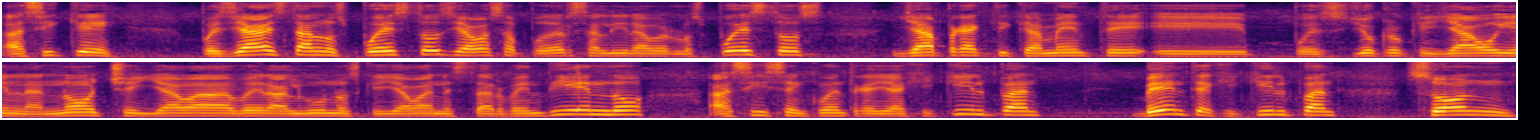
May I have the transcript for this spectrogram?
Así que pues ya están los puestos, ya vas a poder salir a ver los puestos, ya prácticamente eh, pues yo creo que ya hoy en la noche ya va a haber algunos que ya van a estar vendiendo, así se encuentra ya Jiquilpan, vente a Jiquilpan, son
